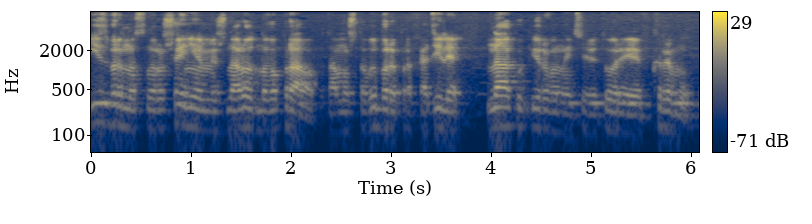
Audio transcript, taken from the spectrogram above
избрано с нарушением международного права, потому что выборы проходили на оккупированной территории в Крыму.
